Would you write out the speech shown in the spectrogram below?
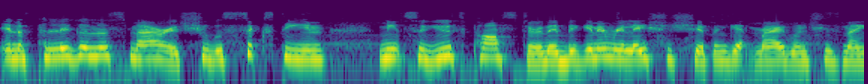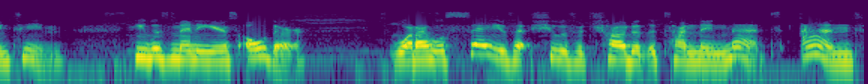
in a polygamous marriage. She was 16, meets a youth pastor, they begin a relationship and get married when she's 19. He was many years older. What I will say is that she was a child at the time they met, and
